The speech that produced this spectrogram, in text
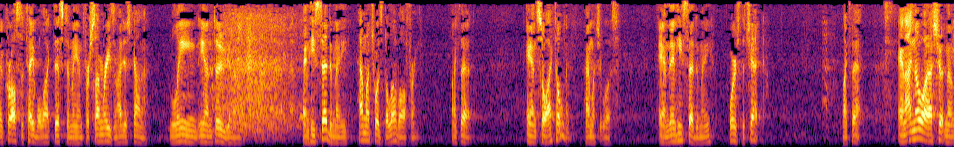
across the table like this to me, and for some reason, I just kind of leaned in too, you know. And he said to me, How much was the love offering? Like that. And so I told him how much it was. And then he said to me, Where's the check? Like that. And I know I shouldn't have.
